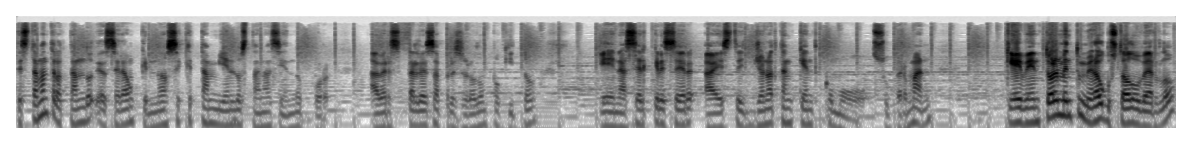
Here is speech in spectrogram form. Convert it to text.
estaban, tratando de hacer, aunque no sé qué tan bien lo están haciendo por haberse tal vez apresurado un poquito en hacer crecer a este Jonathan Kent como Superman. Que eventualmente me hubiera gustado verlo,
